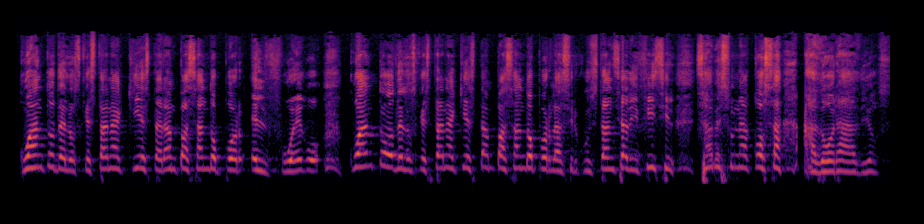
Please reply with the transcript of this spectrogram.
¿Cuántos de los que están aquí estarán pasando por el fuego? ¿Cuántos de los que están aquí están pasando por la circunstancia difícil? ¿Sabes una cosa? Adora a Dios,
